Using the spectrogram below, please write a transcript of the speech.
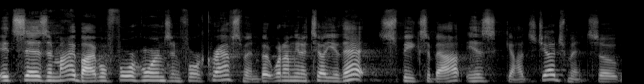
it says in my Bible, four horns and four craftsmen. But what I'm going to tell you that speaks about is God's judgment. So,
